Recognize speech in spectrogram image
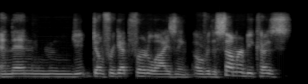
And then you don't forget fertilizing over the summer because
